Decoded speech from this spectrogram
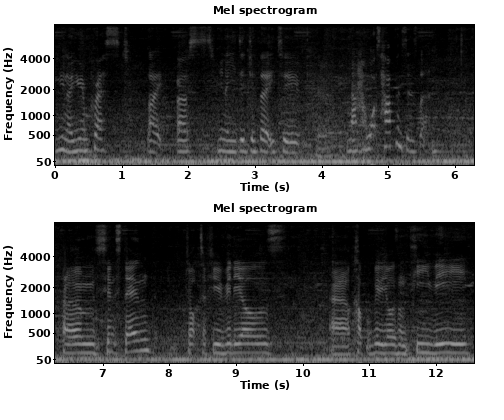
you know, you impressed like us, you know, you did your 32. yeah. Now, what's happened since then? Um, since then, dropped a few videos, uh, a couple videos on TV,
